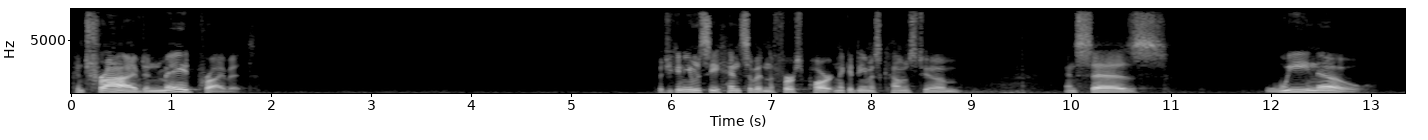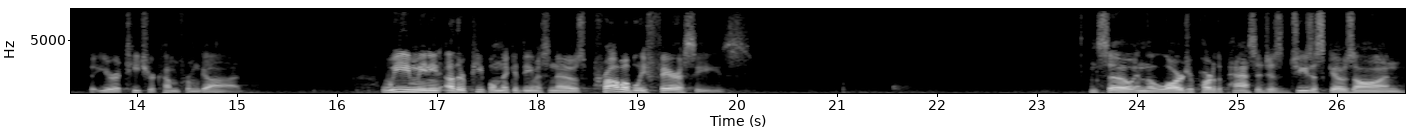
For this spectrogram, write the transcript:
contrived and made private. But you can even see hints of it in the first part. Nicodemus comes to him and says, We know that you're a teacher come from God. We, meaning other people Nicodemus knows, probably Pharisees. And so, in the larger part of the passage, as Jesus goes on,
